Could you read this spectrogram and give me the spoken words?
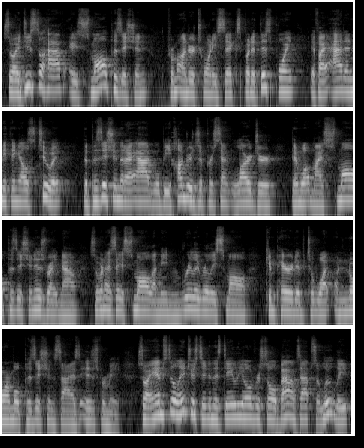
So I do still have a small position from under 26, but at this point, if I add anything else to it, the position that I add will be hundreds of percent larger than what my small position is right now. So when I say small, I mean really, really small comparative to what a normal position size is for me. So I am still interested in this daily oversold bounce, absolutely.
